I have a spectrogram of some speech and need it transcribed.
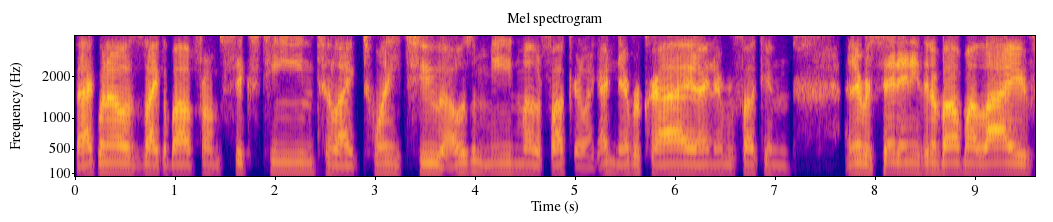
back when I was like about from 16 to like 22, I was a mean motherfucker. Like I never cried. I never fucking, I never said anything about my life.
